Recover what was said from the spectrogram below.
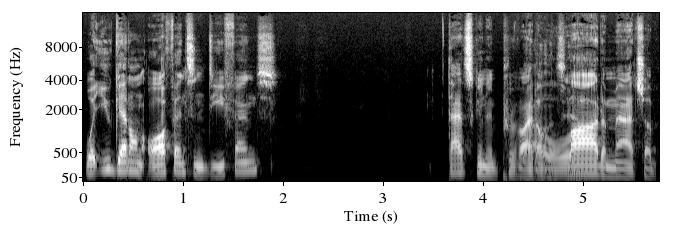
What you get on offense and defense, that's going to provide Balance, a yeah. lot of matchup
